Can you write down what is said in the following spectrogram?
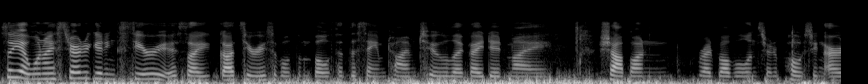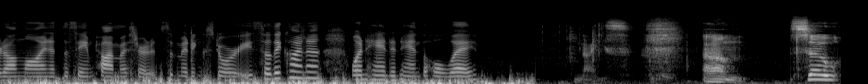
so yeah, when I started getting serious, I got serious about them both at the same time too. Like I did my shop on Redbubble and started posting art online at the same time I started submitting stories. So they kind of went hand in hand the whole way. Nice. Um, so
